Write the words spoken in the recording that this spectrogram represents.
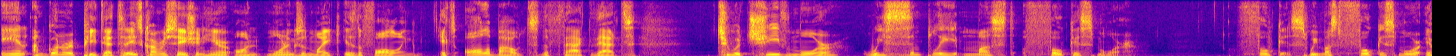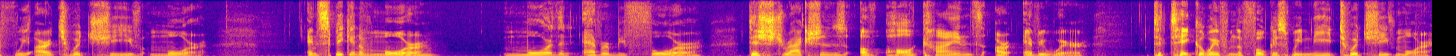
And I'm going to repeat that. Today's conversation here on Mornings with Mike is the following it's all about the fact that to achieve more, we simply must focus more focus. We must focus more if we are to achieve more. And speaking of more, more than ever before, distractions of all kinds are everywhere to take away from the focus we need to achieve more.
